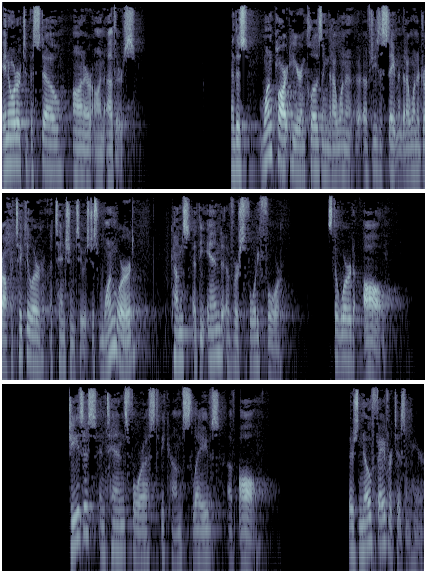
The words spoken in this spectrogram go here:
in order to bestow honor on others. Now, there's one part here in closing that I want of Jesus' statement that I want to draw particular attention to. It's just one word. It comes at the end of verse 44. It's the word all. Jesus intends for us to become slaves of all. There's no favoritism here.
